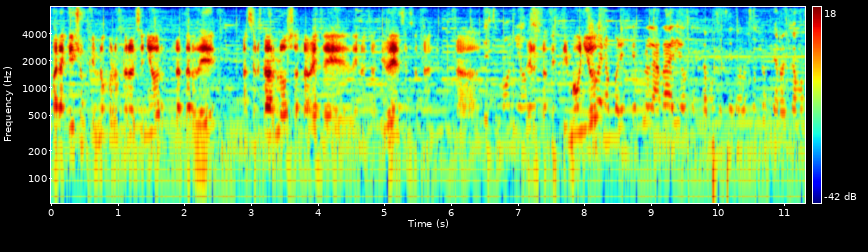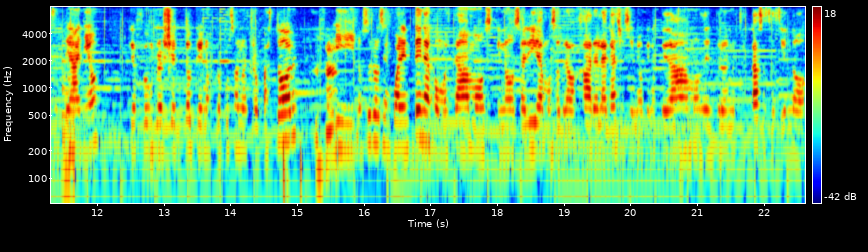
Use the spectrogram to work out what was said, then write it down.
para aquellos que no conozcan al Señor, tratar de acercarlos a través de, de nuestras vivencias, a través de, Testimonios. de nuestros Y testimonios. bueno, por ejemplo, la radio que estamos haciendo nosotros, que arrancamos este año, que fue un proyecto que nos propuso nuestro pastor. Ujú. Y nosotros en cuarentena, como estábamos, que no salíamos a trabajar a la calle, sino que nos quedábamos dentro de nuestras casas haciendo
